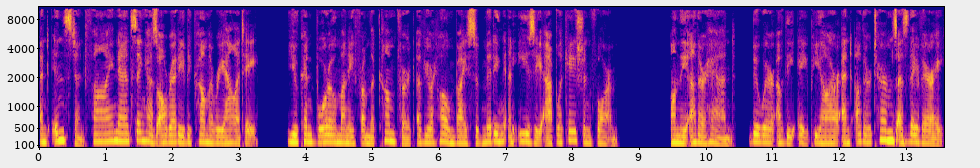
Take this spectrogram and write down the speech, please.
and instant financing has already become a reality. You can borrow money from the comfort of your home by submitting an easy application form. On the other hand, beware of the APR and other terms as they vary.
